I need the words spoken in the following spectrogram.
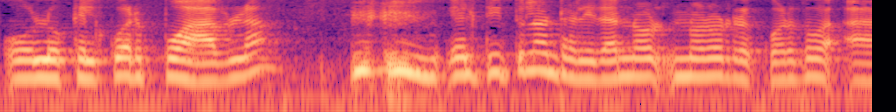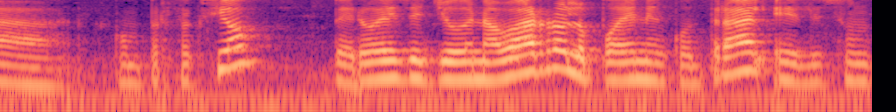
o lo que el cuerpo habla. el título en realidad no, lo recuerdo a, con perfección, pero es de Joe Navarro, lo pueden encontrar. Él es un,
